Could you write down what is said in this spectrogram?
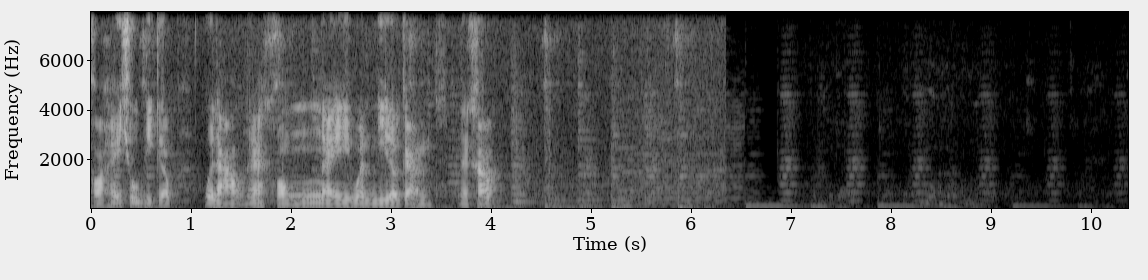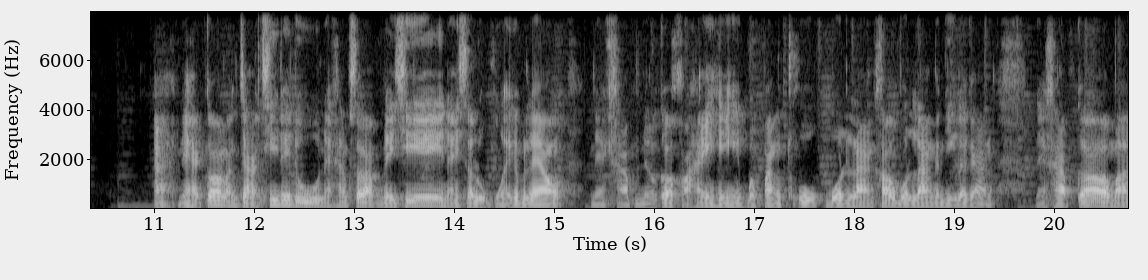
ขอให้โชคดีกับหวยลานะ ของในวันนี้แล้วกันนะครับอะนะฮะก็หลังจากที่ได้ดูนะครับสลับในที่ในสรุปหวยกันไปแล้ว นะครับเนาะก็ขอให้เฮงๆปังๆถูกบนล่างเข้าบนล่างกันอีกแล้วกันนะครับ ก็มา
